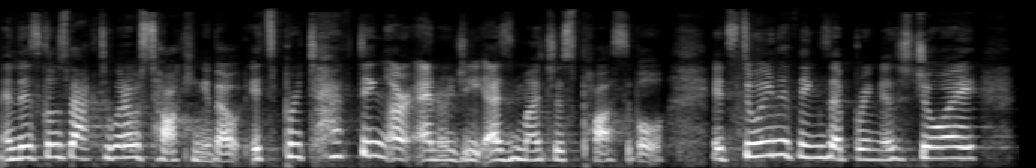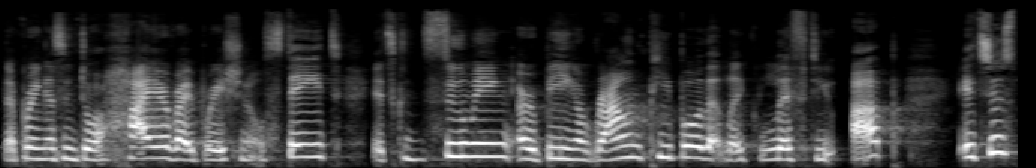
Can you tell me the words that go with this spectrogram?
And this goes back to what I was talking about. It's protecting our energy as much as possible. It's doing the things that bring us joy, that bring us into a higher vibrational state. It's consuming or being around people that like lift you up. It's just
